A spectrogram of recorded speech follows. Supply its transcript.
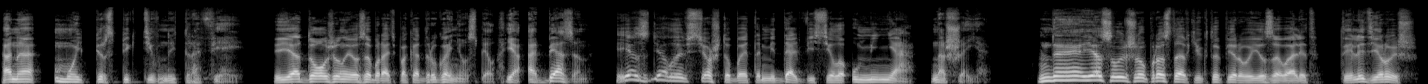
Она мой перспективный трофей. Я должен ее забрать, пока другой не успел. Я обязан. я сделаю все, чтобы эта медаль висела у меня на шее. Да, я слышал про ставки, кто первый ее завалит. Ты лидируешь.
